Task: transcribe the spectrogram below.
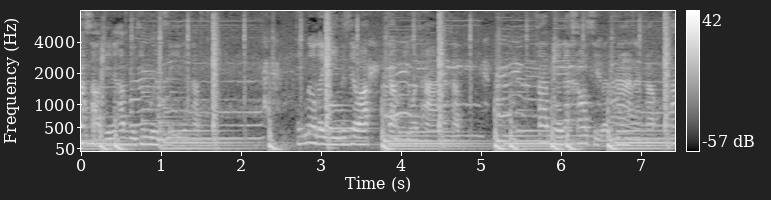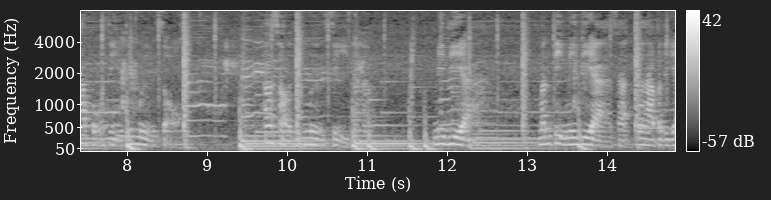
าคเสาร์อาทีนะครับอยู่ที่หมื่นสี่นะครับ เทคโนโลยีวิศวกรรมโยธานะครับ ค่าเมตรเข้า4 5 0 0นะครับภาปกติอยู่ที่ 1 2ื่นภาเสาที่หมื่นนะครับ มีเดีย มันติมีเดียสถาปัตย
